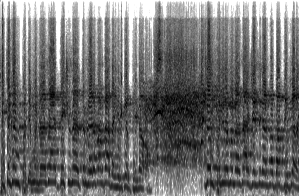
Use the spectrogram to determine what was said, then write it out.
तिथं गणपती मंडळाचा अध्यक्ष झाला तर घरबार दादागिरी करते गाव गणपती मंडळाचा अध्यक्ष करता बाबतीत झाला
